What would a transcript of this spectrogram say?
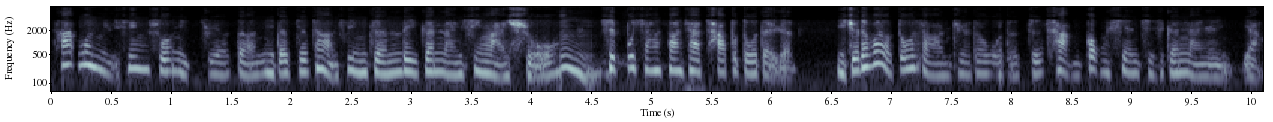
他问女性说：“你觉得你的职场竞争力跟男性来说，嗯，是不相上下差不多的人？你觉得会有多少人觉得我的职场贡献其实跟男人一样？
